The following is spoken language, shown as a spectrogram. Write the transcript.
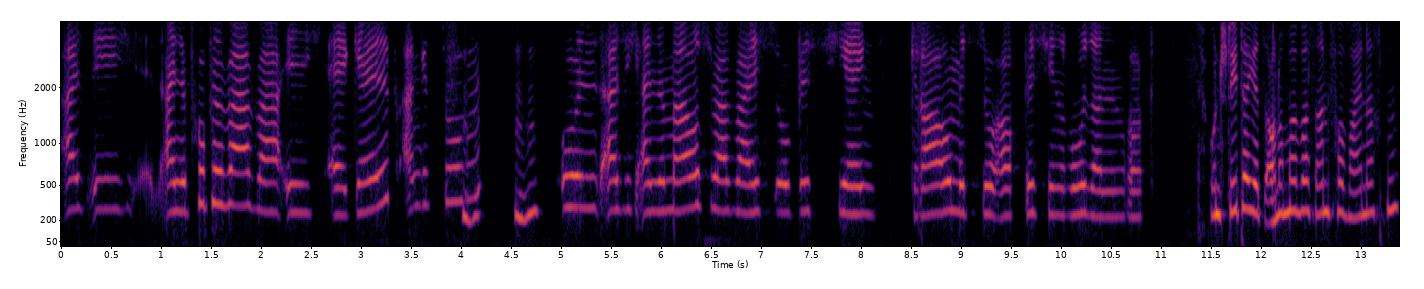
als ich eine Puppe war, war ich äh, gelb angezogen. Mhm. Und als ich eine Maus war, war ich so ein bisschen grau mit so auch ein bisschen rosanen Rock. Und steht da jetzt auch noch mal was an vor Weihnachten?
